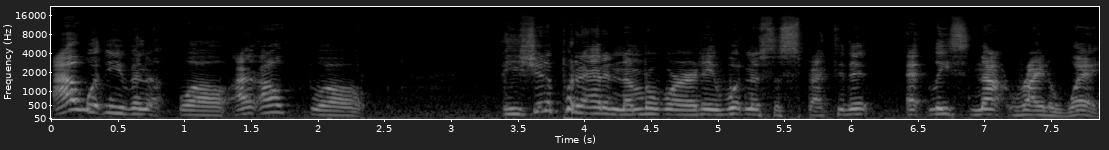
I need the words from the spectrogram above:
I wouldn't even. Well, I, I'll. Well, he should have put it at a number where they wouldn't have suspected it. At least not right away.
